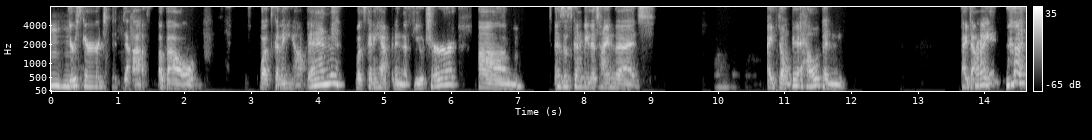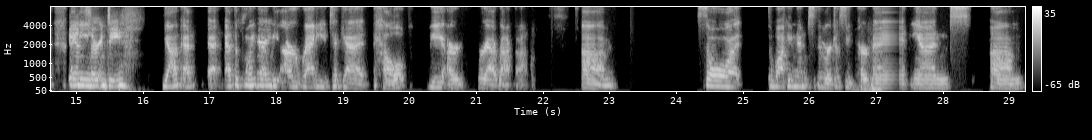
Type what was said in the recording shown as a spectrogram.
Mhm. You're scared to death about what's going to happen, what's going to happen in the future. Um, is this going to be the time that I don't get help and I die? Right. I mean, uncertainty. yeah, at, at, at the point that we are ready to get help, we are, we're at rock bottom. Um, so walking into the emergency department and, um,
